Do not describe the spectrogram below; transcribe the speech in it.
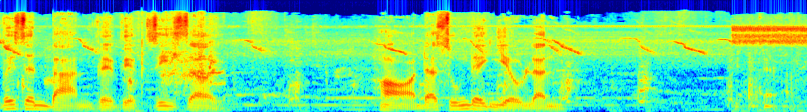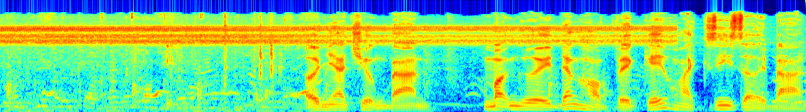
với dân bản về việc di rời. Họ đã xuống đây nhiều lần. Ở nhà trường bản, mọi người đang họp về kế hoạch di rời bản.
